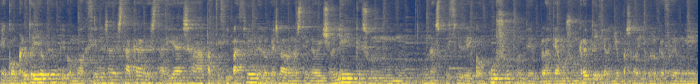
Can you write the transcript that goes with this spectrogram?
En concreto yo creo que como acciones a destacar estaría esa participación en lo que es la Donostia Innovation League, que es una especie de concurso donde planteamos un reto y que el año pasado yo creo que fue muy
